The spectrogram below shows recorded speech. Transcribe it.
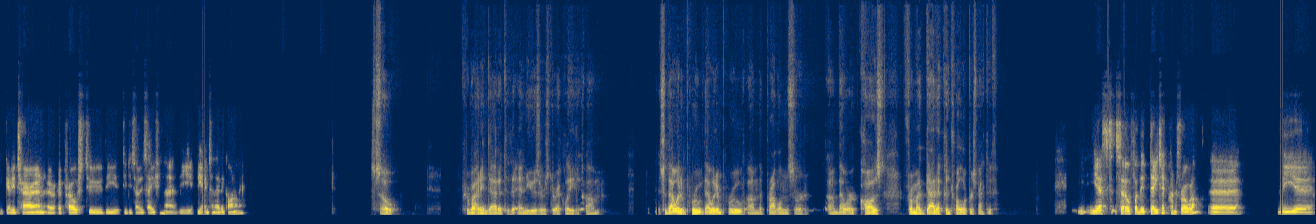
egalitarian uh, approach to the digitalization and the, the internet economy. So providing data to the end users directly, um, so that would improve that would improve um, the problems or um, that were caused from a data controller perspective. Yes. So for the data controller, uh, the uh,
